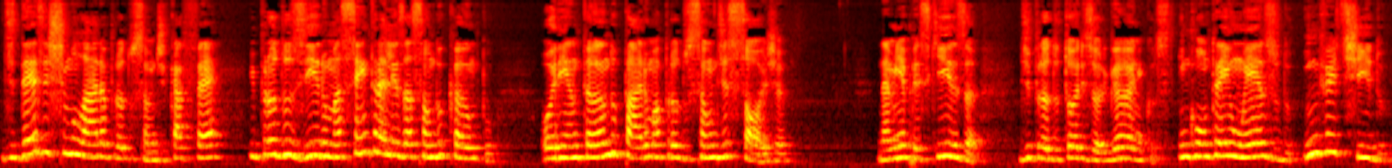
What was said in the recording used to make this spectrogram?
de desestimular a produção de café e produzir uma centralização do campo, orientando para uma produção de soja. Na minha pesquisa de produtores orgânicos, encontrei um êxodo invertido.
